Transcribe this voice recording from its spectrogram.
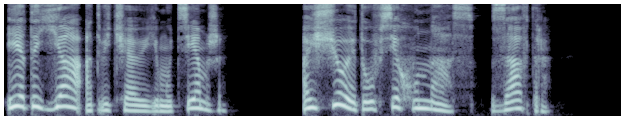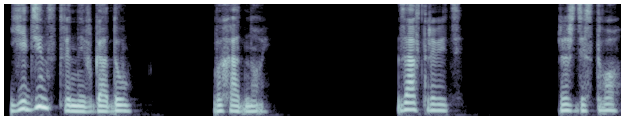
И это я отвечаю ему тем же. А еще это у всех у нас завтра, единственный в году, выходной. Завтра ведь Рождество.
